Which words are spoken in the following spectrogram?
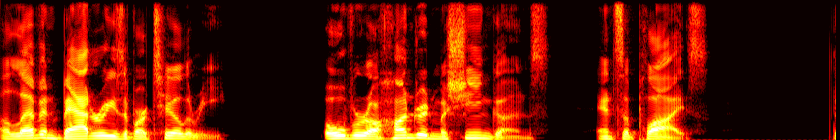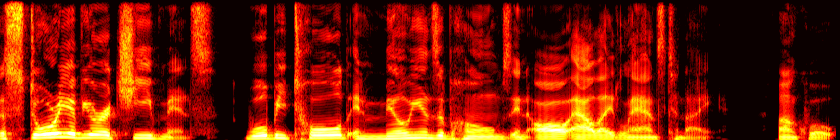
11 batteries of artillery, over 100 machine guns, and supplies. The story of your achievements will be told in millions of homes in all Allied lands tonight. Unquote.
